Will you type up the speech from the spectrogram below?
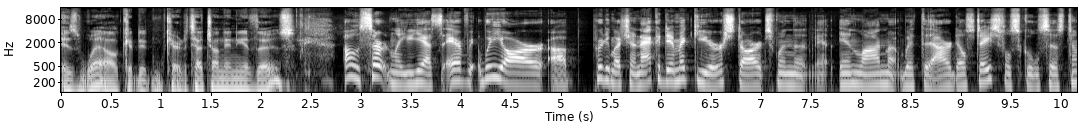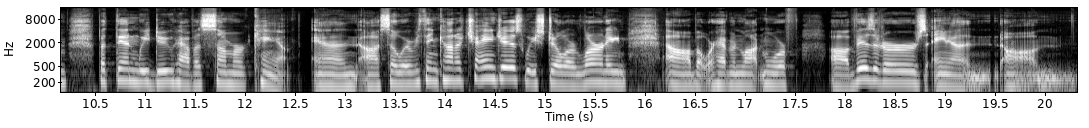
as well. Could care to touch on any of those? Oh, certainly. Yes. Every, we are uh, pretty much an academic year starts when the in alignment with the Iredell Statesville school system, but then we do have a summer camp. And uh, so everything kind of changes. We still are learning, uh, but we're having a lot more uh, visitors and um,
